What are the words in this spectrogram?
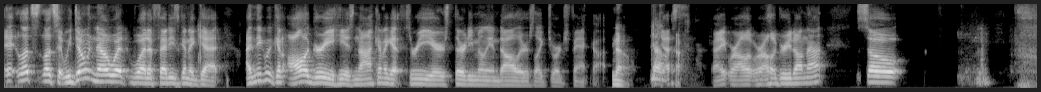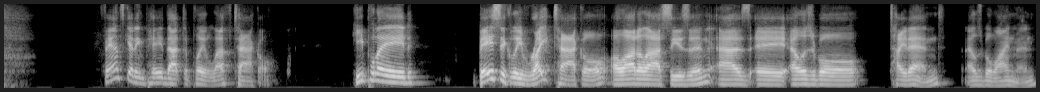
it- let's let's say we don't know what what Ifedi's going to get. I think we can all agree he is not going to get three years, thirty million dollars like George Fant got. No. No. Yes, right. We're all we're all agreed on that. So, Fant's getting paid that to play left tackle. He played basically right tackle a lot of last season as a eligible tight end, eligible lineman.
